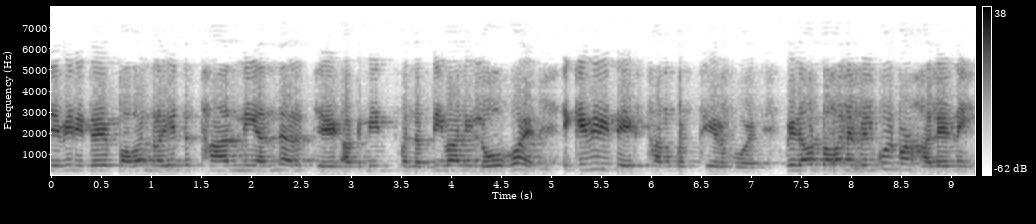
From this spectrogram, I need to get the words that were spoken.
જેવી રીતે પવન રહિત સ્થાનની અંદર જે અગ્નિ, મતલબ દીવાની લો હોય, એ કેવી રીતે એક સ્થાન ઉપર સ્થિર હોય? વિધાઉટ પવન એ બિલકુલ પણ હલે નહીં.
